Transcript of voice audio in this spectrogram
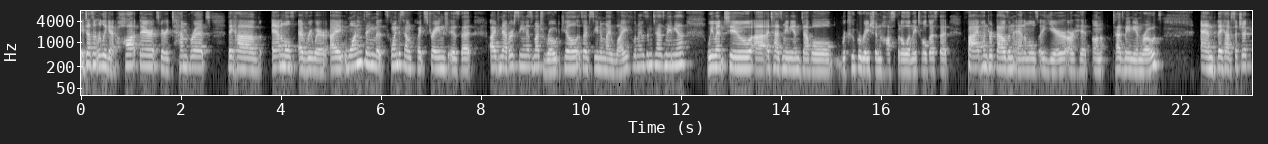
it doesn't really get hot there. It's very temperate. They have animals everywhere. I one thing that's going to sound quite strange is that I've never seen as much roadkill as I've seen in my life when I was in Tasmania. We went to uh, a Tasmanian devil recuperation hospital and they told us that 500,000 animals a year are hit on Tasmanian roads and they have such a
